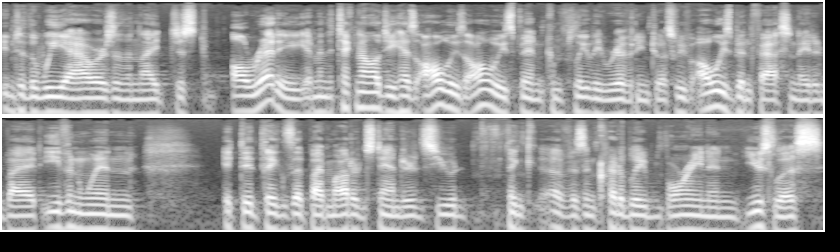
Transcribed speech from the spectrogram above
into the wee hours of the night just already. I mean, the technology has always, always been completely riveting to us. We've always been fascinated by it, even when it did things that by modern standards you would think of as incredibly boring and useless.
